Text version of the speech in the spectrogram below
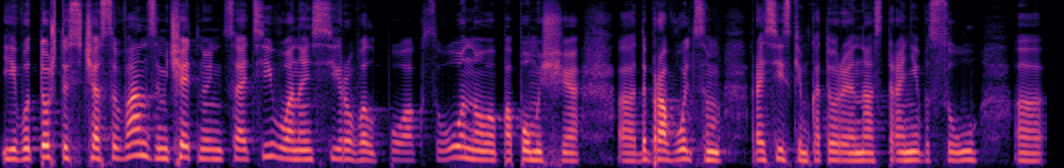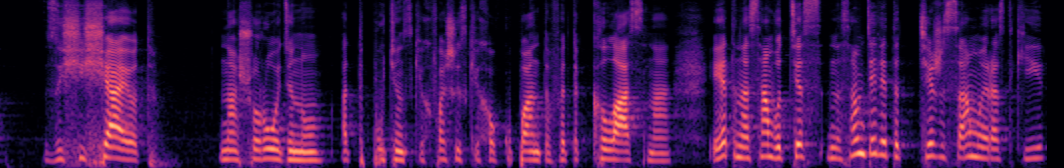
И вот то, что сейчас Иван замечательную инициативу анонсировал по аукциону, по помощи э, добровольцам российским, которые на стороне ВСУ э, защищают нашу родину от путинских фашистских оккупантов. Это классно. И это на самом, вот те, на самом деле это те же самые ростки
